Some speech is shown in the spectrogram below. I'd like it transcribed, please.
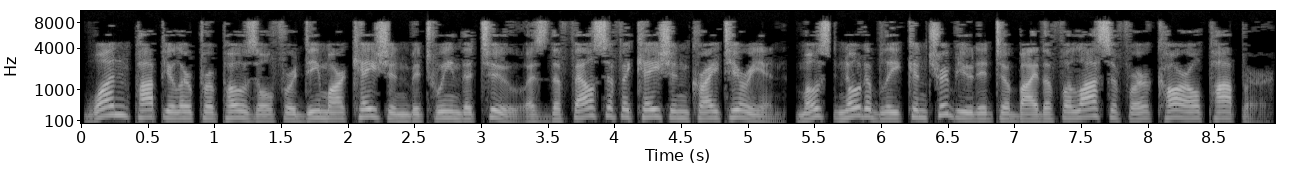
One popular proposal for demarcation between the two is the falsification criterion, most notably contributed to by the philosopher Karl Popper.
